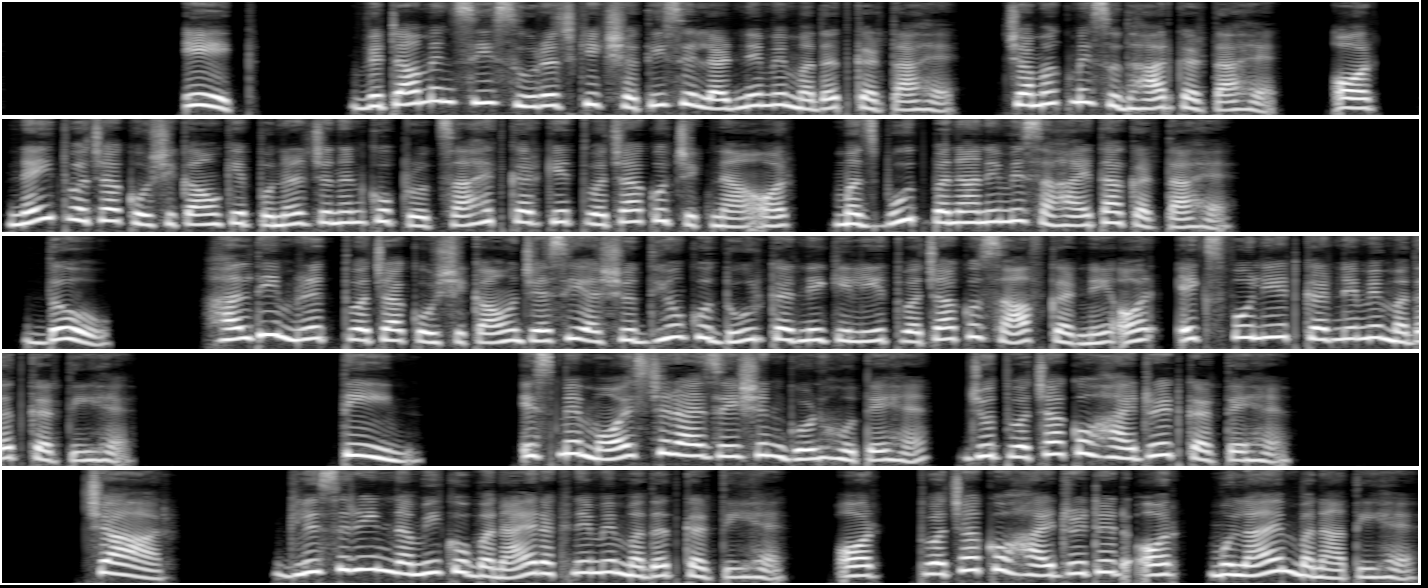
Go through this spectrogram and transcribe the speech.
एक, विटामिन सी सूरज की क्षति से लड़ने में मदद करता है, चमक में सुधार करता है और नई त्वचा कोशिकाओं के पुनर्जनन को प्रोत्साहित करके त्वचा को चिकना और मज़बूत बनाने में सहायता करता है। दो, हल्दी मृत त्वचा कोशिकाओं जैसी अशुद्धियों को दूर करने के लिए त्वचा को साफ़ करने और एक्सफोलिएट करने में मदद करती है। तीन, इसमें मॉइस्चराइजेशन गुण होते हैं, जो त्वचा को हाइड्रेट करते हैं। चार ग्लिसरीन नमी को बनाए रखने में मदद करती है और त्वचा को हाइड्रेटेड और मुलायम बनाती है।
